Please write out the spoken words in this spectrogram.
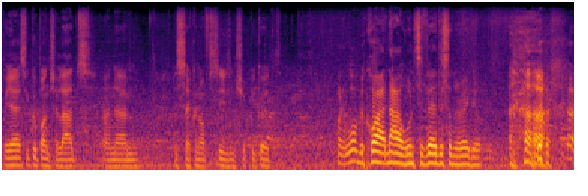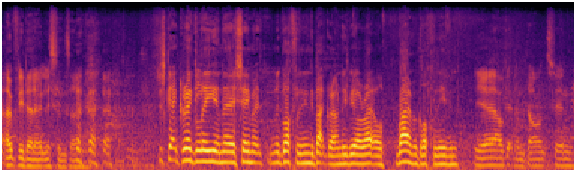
but yeah, it's a good bunch of lads, and um, the second half of the season should be good. Well, it won't be quiet now once you've heard this on the radio. Hopefully they don't listen, so. Just get Greg Leigh and uh, Shane McLoughlin in the background, he'll be alright, or Ryan McLaughlin even. Yeah, I'll get them dancing,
